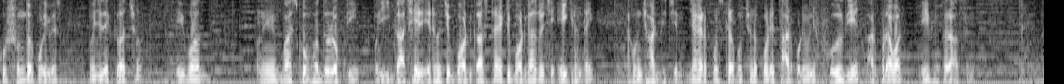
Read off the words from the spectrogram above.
খুব সুন্দর পরিবেশ। ওই যে দেখতে পাচ্ছ এই বদ মানে বয়স্ক ভদ্রলোকটি ওই গাছের, এটা হচ্ছে বট গাছটা, একটি বট গাছ রয়েছে এইখানটায়, এখন ঝাড় দিচ্ছেন। জায়গাটা পরিষ্কার পরিচ্ছন্ন করে তারপরে উনি ফুল দিয়ে তারপরে আবার এই ভেতরে আসেন। তো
